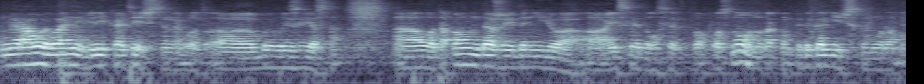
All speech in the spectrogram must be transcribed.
мировой войны, Великой Отечественной, вот, было известно. Вот, а по-моему даже и до нее исследовался этот вопрос, но на таком педагогическом уровне.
